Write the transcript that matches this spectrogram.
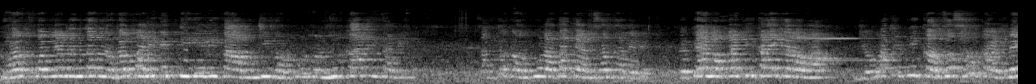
घर खोलल्यानंतर नगरपालिकेत ती गेली का आमची घरकुल मंजूर का नाही झाली? आमचं घरकुल आता कॅन्सल झालेले तर त्या लोकांनी काय करावा? जेव्हा त्यांनी कर्ज सर काढले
